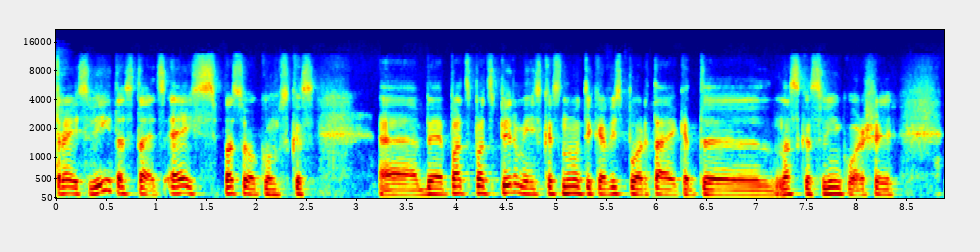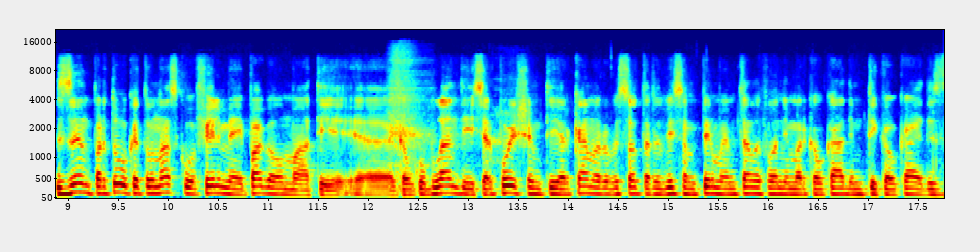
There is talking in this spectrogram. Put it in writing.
Treis vītas, tāds eis pasaukums, kas uh, bija pats pats pirmīs, kas notika vispār tā, kad uh, naskas vienkārši zina par to, ka tu nasko filmēji pagalmā, tie uh, kaut ko blandīs ar puišiem, tie ar kameru visot ar visam pirmajam telefonam, ar kaut kādiem, tie kaut kādas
